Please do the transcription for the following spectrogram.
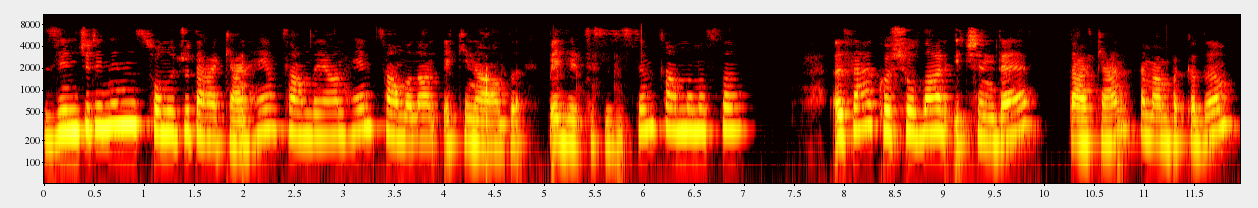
Zincirinin sonucu derken hem tamlayan hem tamlanan ekini aldı. Belirtisiz isim tamlaması. Özel koşullar içinde derken hemen bakalım.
